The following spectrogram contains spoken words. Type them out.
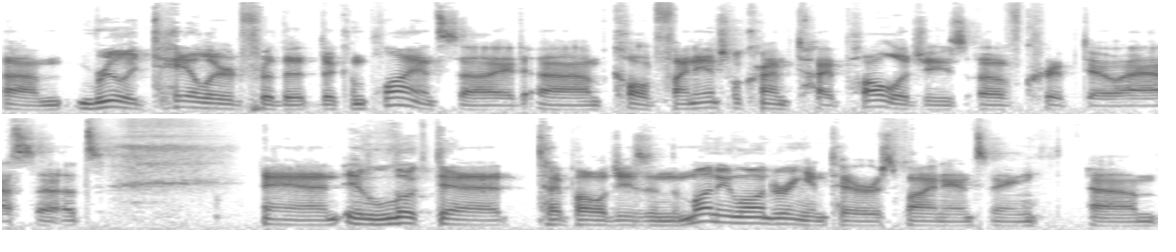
um, really tailored for the the compliance side, um, called Financial Crime Typologies of Crypto Assets. And it looked at typologies in the money laundering and terrorist financing um,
